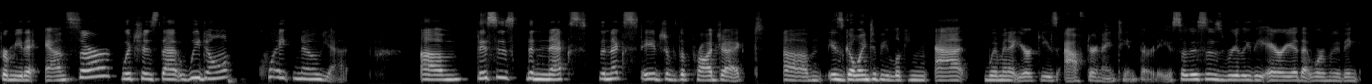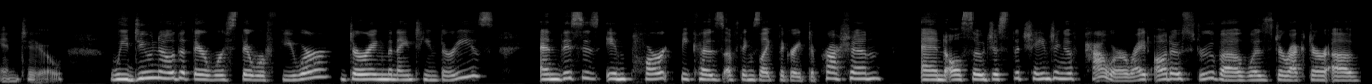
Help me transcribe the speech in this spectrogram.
for me to answer, which is that we don't quite know yet. Um, this is the next the next stage of the project um, is going to be looking at women at Yerkes after 1930. So this is really the area that we're moving into. We do know that there were there were fewer during the 1930s, and this is in part because of things like the Great Depression and also just the changing of power. Right, Otto Struve was director of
